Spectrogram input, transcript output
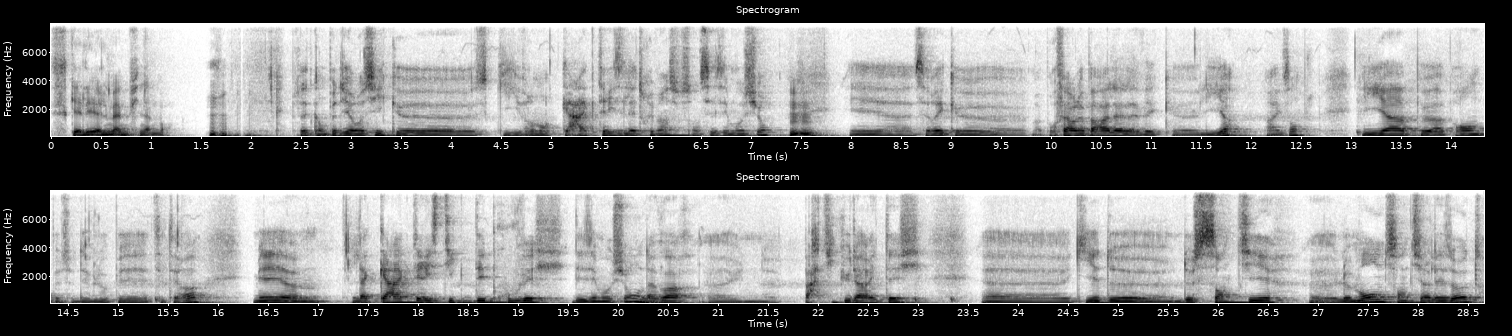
ce qu'elle est elle-même finalement. Peut-être qu'on peut dire aussi que ce qui vraiment caractérise l'être humain, ce sont ses émotions. Mhm. Et euh, c'est vrai que, euh, bah, pour faire le parallèle avec euh, l'IA, par exemple, l'IA peut apprendre, peut se développer, etc. Mais euh, la caractéristique d'éprouver des émotions, d'avoir une particularité qui est de, de sentir le monde, sentir les autres,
